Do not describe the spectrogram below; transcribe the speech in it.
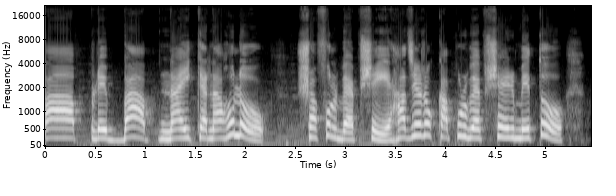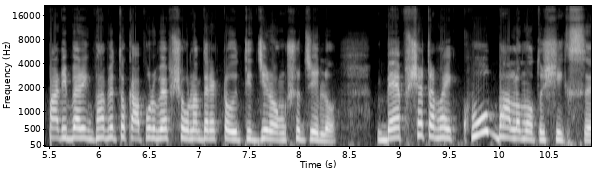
বাপ রে বাপ, নায়িকা না হলেও সফল ব্যবসায়ী। হাজারো কাপড় ব্যবসায়ীর মেয়ে তো, পারিবারিকভাবে তো কাপড় ব্যবসা ওনাদের একটা ঐতিহ্যের অংশ ছিল। ব্যবসাটা ভাই খুব ভালো মতো শিখছে।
